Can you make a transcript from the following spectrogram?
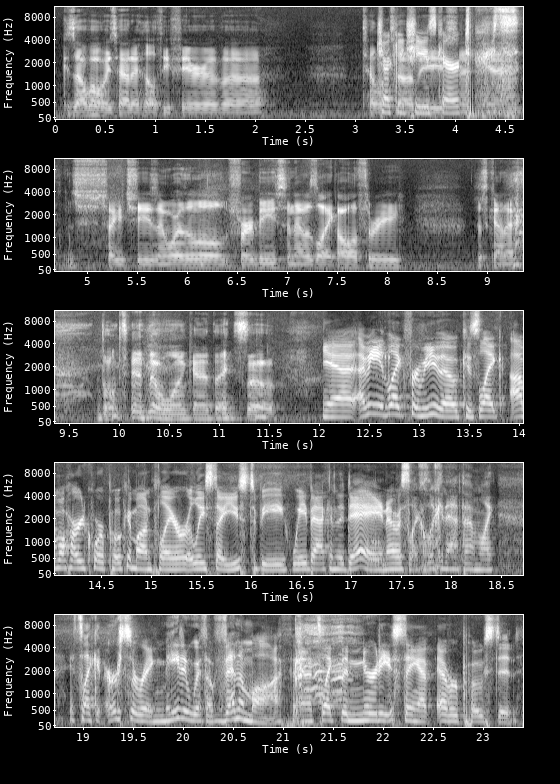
Because I've always had a healthy fear of uh. Chuck E. Cheese characters. And, yeah, Chuck E. Cheese and we're the little Furbies, and that was like all three, just kind of bumped into one kind of thing. So Yeah, I mean, like for me though, because like I'm a hardcore Pokemon player, or at least I used to be way back in the day, and I was like looking at them like it's like an Ursaring mated with a Venomoth, and it's like the nerdiest thing I've ever posted,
